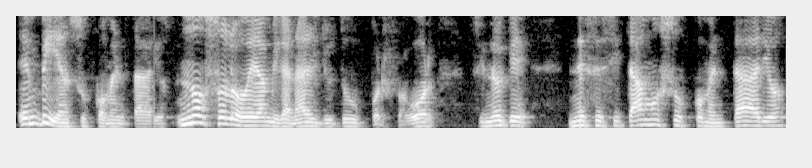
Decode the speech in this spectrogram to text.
envíen sus comentarios. No solo vean mi canal YouTube, por favor, sino que necesitamos sus comentarios,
